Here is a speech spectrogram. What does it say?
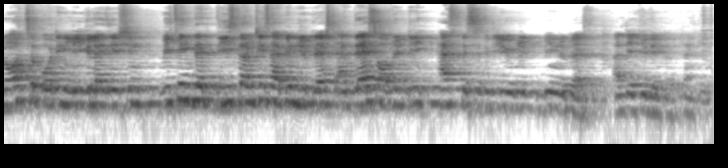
not supporting legalization, we think that these countries have been repressed and their sovereignty has specifically been repressed. I'll take you later. Thank you.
